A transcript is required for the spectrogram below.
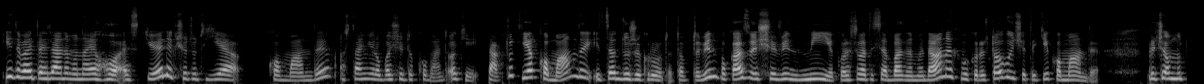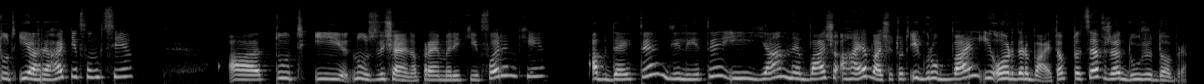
І давайте глянемо на його SQL, якщо тут є команди, останній робочий документ. Окей, так, тут є команди, і це дуже круто. Тобто він показує, що він вміє користуватися базами даних, використовуючи такі команди. Причому тут і агрегатні функції, а тут і, ну, звичайно, primary key, foreign key, апдейти, діліти, і я не бачу. Ага, я бачу тут і group by, і order by. Тобто це вже дуже добре.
